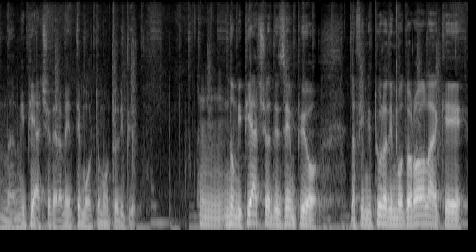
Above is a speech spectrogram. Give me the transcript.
mm, mi piace veramente molto molto di più. Mm, non mi piace ad esempio la finitura di Motorola che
